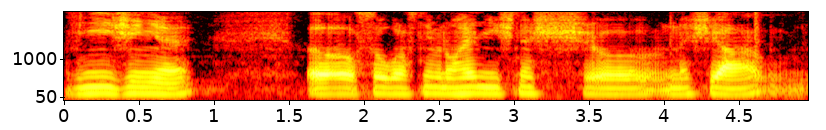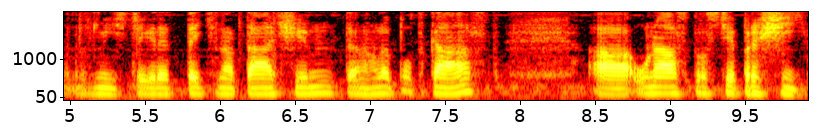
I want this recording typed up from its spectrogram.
v nížině, e, jsou vlastně mnohem níž než, než já v místě, kde teď natáčím tenhle podcast a u nás prostě prší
